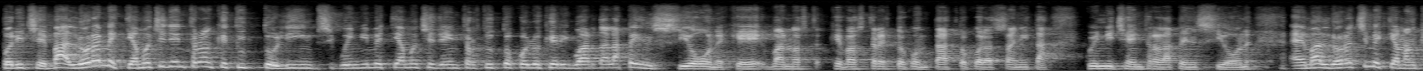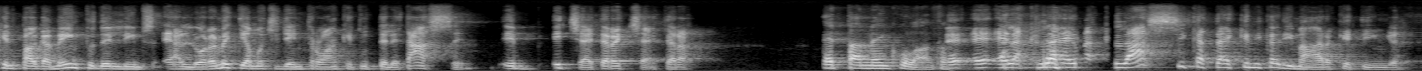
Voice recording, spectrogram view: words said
Poi dice, bah, allora mettiamoci dentro anche tutto l'INPS, quindi mettiamoci dentro tutto quello che riguarda la pensione, che, vanno, che va a stretto contatto con la sanità, quindi c'entra la pensione. Eh, ma allora ci mettiamo anche il pagamento dell'INPS e allora mettiamoci dentro anche tutte le tasse, e, eccetera, eccetera. E t'hanno inculato. È, è, è, la, è una classica tecnica di marketing.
